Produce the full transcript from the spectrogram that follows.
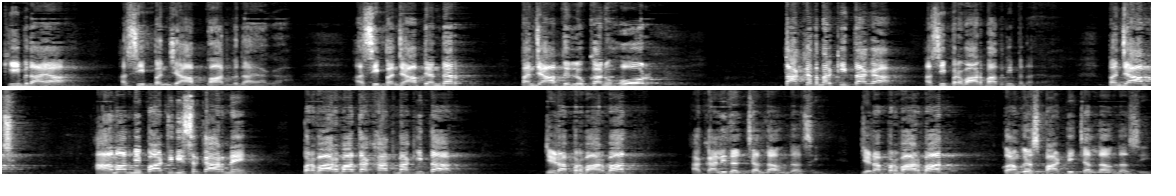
ਕੀ ਵਧਾਇਆ? ਅਸੀਂ ਪੰਜਾਬ ਬਾਦ ਵਧਾਇਆਗਾ। ਅਸੀਂ ਪੰਜਾਬ ਦੇ ਅੰਦਰ, ਪੰਜਾਬ ਦੇ ਲੋਕਾਂ ਨੂੰ ਹੋਰ ਤਾਕਤਵਰ ਕੀਤਾਗਾ। ਅਸੀਂ ਪਰਿਵਾਰਵਾਦ ਨਹੀਂ ਵਧਾਇਆ। ਪੰਜਾਬ 'ਚ ਆਮ ਆਦਮੀ ਪਾਰਟੀ ਦੀ ਸਰਕਾਰ ਨੇ ਪਰਿਵਾਰਵਾਦ ਦਾ ਖਾਤਮਾ ਕੀਤਾ, ਜਿਹੜਾ ਪਰਿਵਾਰਵਾਦ ਅਕਾਲੀ ਦਲ ਚੱਲਦਾ ਹੁੰਦਾ ਸੀ। ਜਿਹੜਾ ਪਰਿਵਾਰਵਾਦ ਕਾਂਗਰਸ ਪਾਰਟੀ ਚੱਲਦਾ ਹੁੰਦਾ ਸੀ,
